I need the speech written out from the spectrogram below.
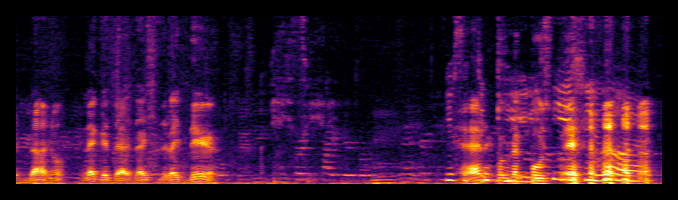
Ganda, no? Look at that. That's right there. You're such Eh, a pag nag-post eh. Yes, you are.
